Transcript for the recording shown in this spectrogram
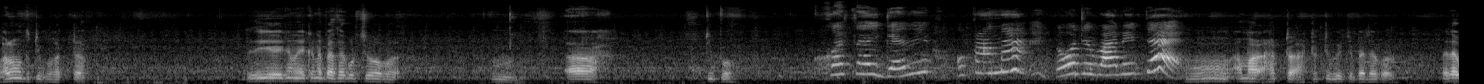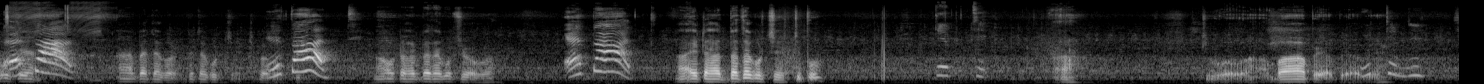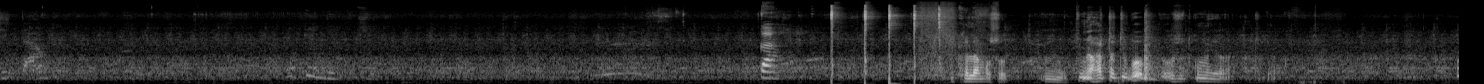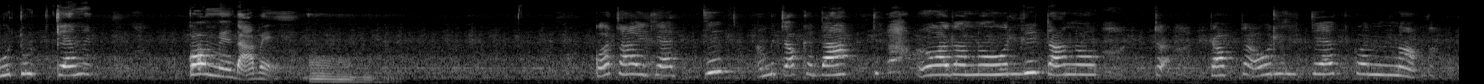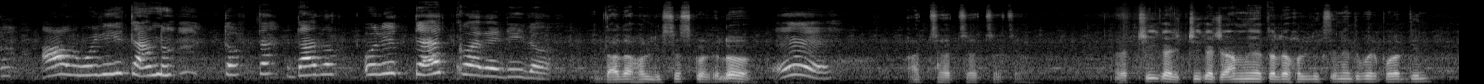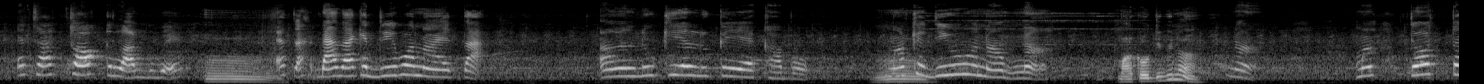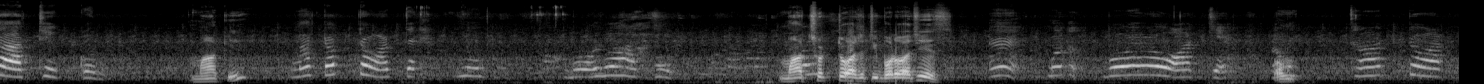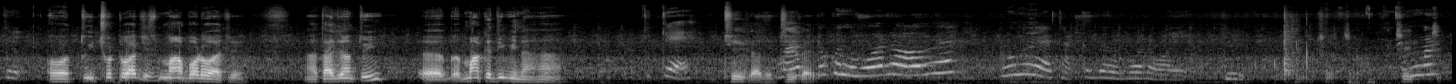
ভালো মতো টিপো হাতটা। এই এখানে এখানে ব্যথা করছে বাবা। হুম আহ টিপো। হুম আমার হাতটা হাতটা টিপেছে ব্যথা কর। ব্যথা করছে। হ্যাঁ ব্যথা কর ব্যথা করছে টিপা। হ্যাঁ ওটা হাত ব্যথা করছে বাবা। হ্যাঁ এটা হাত ব্যথা করছে টিপো। বাপরে বাপরে বাপরে। খেলাম ওষুধ। তুমি হাতটা টিপো ওষুধ কমে যাবে। উঠুট কেন কমে যাবে? হুম হুম, হুম। কোথায় যাচ্ছি? আমি তোকে ডাকছি। আমার উল্লি টানো। টপটা উল্লি চেক কর আর উল্লি টানো। টপটা দাদা চেক করে দিল। দাদা হললিক শেষ করে দিল? আচ্ছা আচ্ছা আচ্ছা আচ্ছা। আচ্ছা, ঠিক আছে ঠিক আছে। আমিও তাহলে হললিক্স এনে দেবো পরের দিন। এটা লাগবে। হুম, এটা দাদাকে দিব না এটা। আমি লুকিয়ে লুকিয়ে খাব। মাকে দিব না না। মাকেও দিবি না? না। মা ঠিক করুন মা কি? মা তোরটা আছে। বড় আছে। মা ছোট্ট আছে তুই বড় আছিস? তুই ছোট আছিস মা বড় আছে। হ্যাঁ তাই জন্য তুই মাকে দিবি না হ্যাঁ। ঠিক আছে ঠিক আছে। আচ্ছা, আচ্ছা, ঠিক ঠিক।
